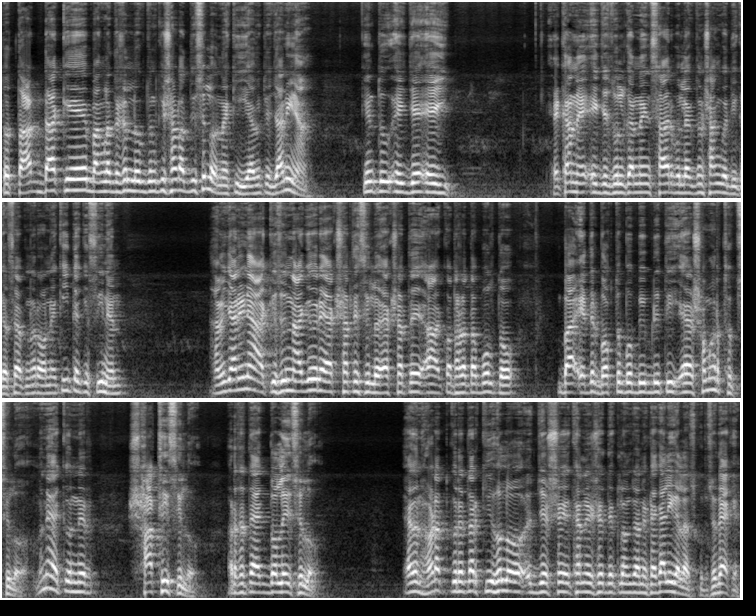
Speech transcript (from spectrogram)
তো তার ডাকে বাংলাদেশের লোকজন কি সাড়া দিছিল নাকি? আমি তো জানি না। কিন্তু এই যে এই এখানে এই যে জুলকারনাইন স্যার বলে একজন সাংবাদিক আছে আপনারা অনেকেই তাকে চিনেন। আমি জানি না কিছুদিন আগে ওরা একসাথে ছিল একসাথে আহ, কথা টথা বলতো বা এদের বক্তব্য বিবৃতি সমর্থক ছিল মানে একে অন্যের সাথী ছিল অর্থাৎ এক দলেই ছিল। এখন হঠাৎ করে তার কি হলো যে সে এখানে এসে দেখলাম যে অনেকটা গালিগালাজ করেছে দেখেন।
